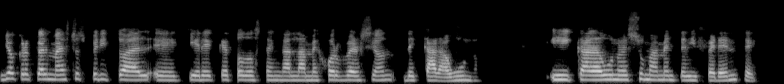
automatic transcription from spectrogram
yo creo que el maestro espiritual eh, quiere que todos tengan la mejor versión de cada uno y cada uno es sumamente diferente.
